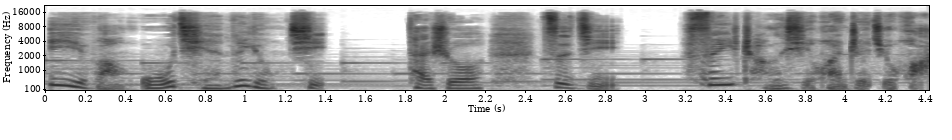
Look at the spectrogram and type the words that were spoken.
一往无前的勇气。”他说自己。非常喜欢这句话。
